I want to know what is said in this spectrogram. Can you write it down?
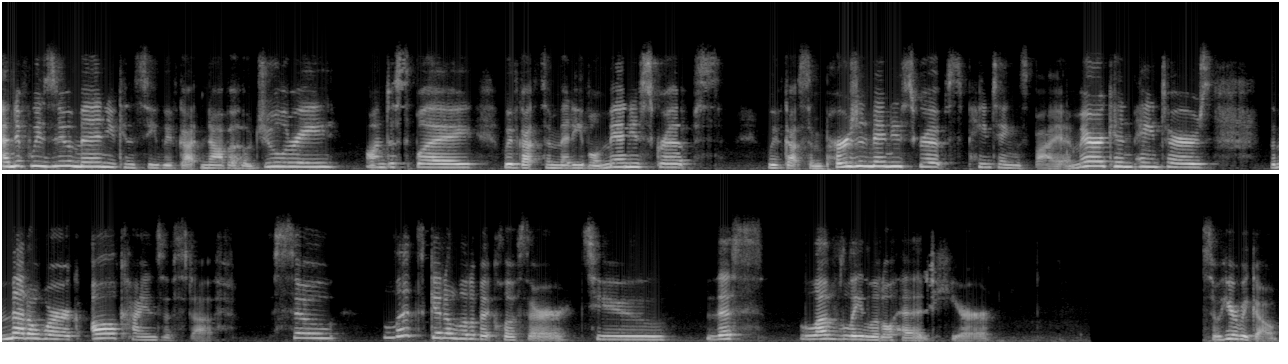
And if we zoom in, you can see we've got Navajo jewelry on display. We've got some medieval manuscripts. We've got some Persian manuscripts, paintings by American painters, the metalwork, all kinds of stuff. So let's get a little bit closer to this lovely little head here. So here we go.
